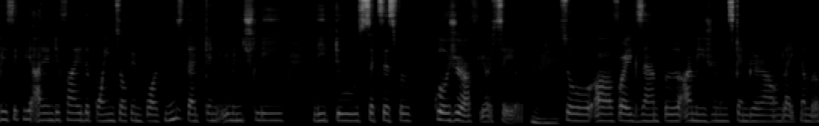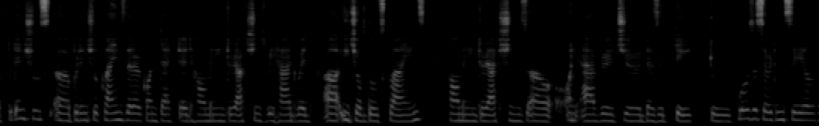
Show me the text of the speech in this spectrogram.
basically identify the points of importance that can eventually lead to successful closure of your sale. Mm-hmm. So, uh, for example, our measurements can be around like number of potential uh, potential clients that are contacted, how many interactions we had with uh, each of those clients, how many interactions uh, on average uh, does it take to close a certain sale.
